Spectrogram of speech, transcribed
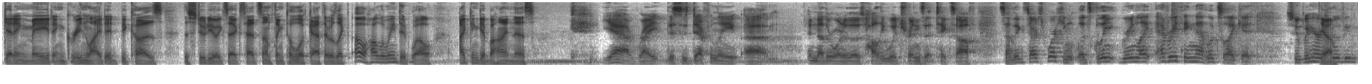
getting made and greenlighted because the studio execs had something to look at that was like, oh, Halloween did well. I can get behind this. Yeah, right. This is definitely um, another one of those Hollywood trends that takes off. Something starts working. Let's green greenlight everything that looks like it. Superhero Yeah. movie,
